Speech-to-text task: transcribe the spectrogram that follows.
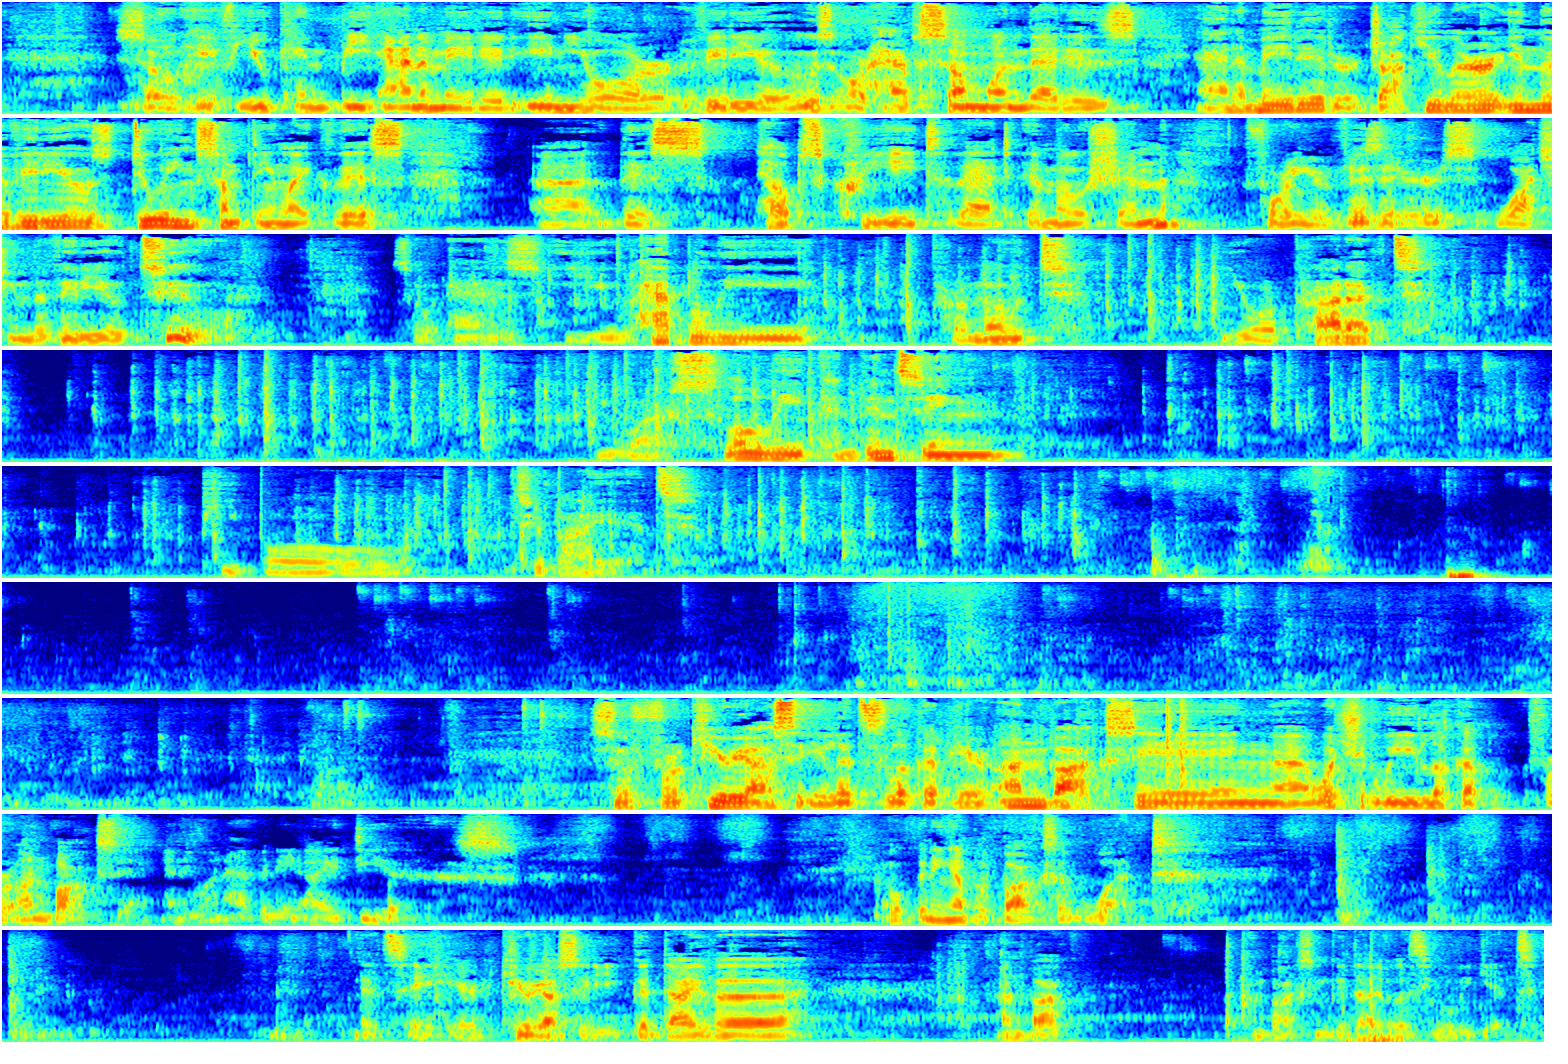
So if you can be animated in your videos or have someone that is animated or jocular in the videos doing something like this, uh, this helps create that emotion for your visitors watching the video too. So as you happily promote your product, you are slowly convincing people to buy it. So for curiosity, let's look up here. Unboxing. Uh, what should we look up for unboxing? Anyone have any ideas? Opening up a box of what? let's say here, curiosity, Godiva, uh, unbox, unboxing Godiva, let's see what we get.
